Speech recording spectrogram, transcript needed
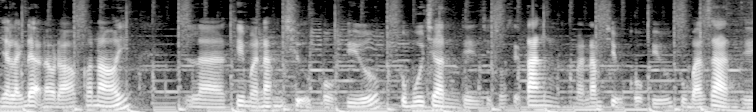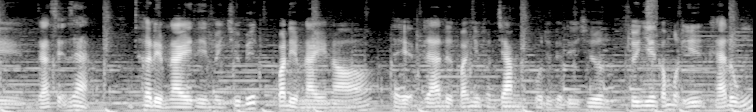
nhà lãnh đạo nào đó có nói là khi mà 5 triệu cổ phiếu cùng mua trần thì chỉ số sẽ tăng và 5 triệu cổ phiếu cùng bán sàn thì giá sẽ giảm. Thời điểm này thì mình chưa biết quan điểm này nó thể hiện ra được bao nhiêu phần trăm của điều kiện thị trường. Tuy nhiên có một ý khá đúng,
